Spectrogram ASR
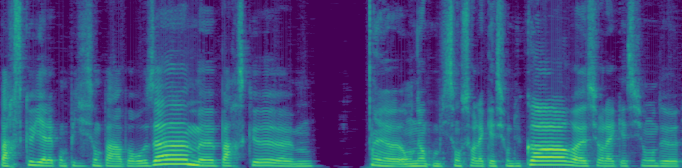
parce qu'il y a la compétition par rapport aux hommes, parce que euh, on est en compétition sur la question du corps, euh, sur la question de,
